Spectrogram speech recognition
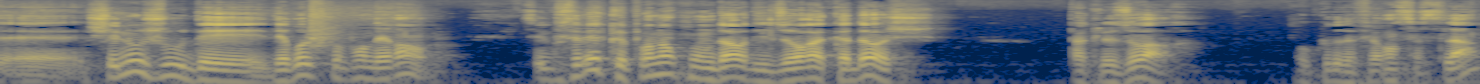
euh, chez nous, joue des, des rôles prépondérants, c'est que vous savez que pendant qu'on dort, dit Zohar Kadosh, pas que le Zohar, beaucoup de références à cela,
